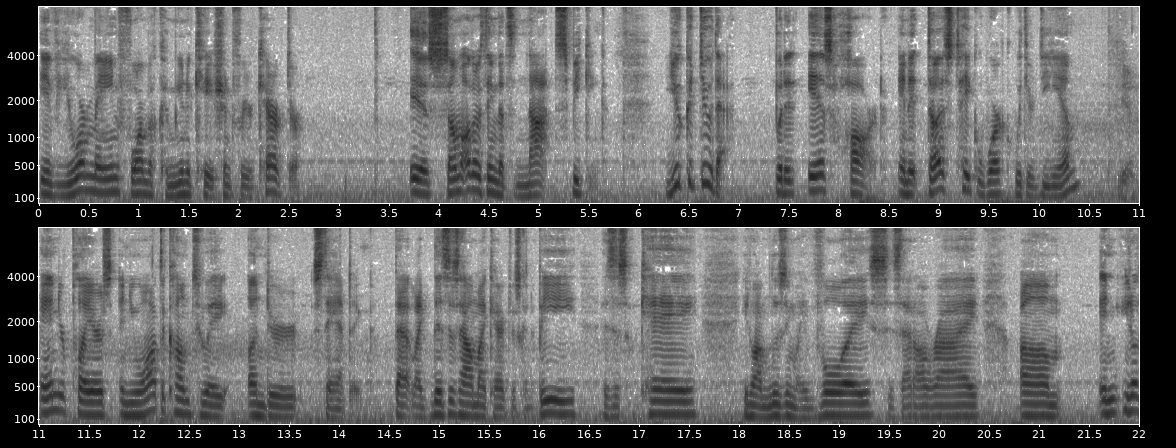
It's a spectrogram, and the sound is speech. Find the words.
if your main form of communication for your character is some other thing that's not speaking. You could do that, but it is hard and it does take work with your DM Yeah. and your players and you want to come to a understanding that like this is how my character is going to be. Is this okay? You know i'm losing my voice. Is that all right? Um and you know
